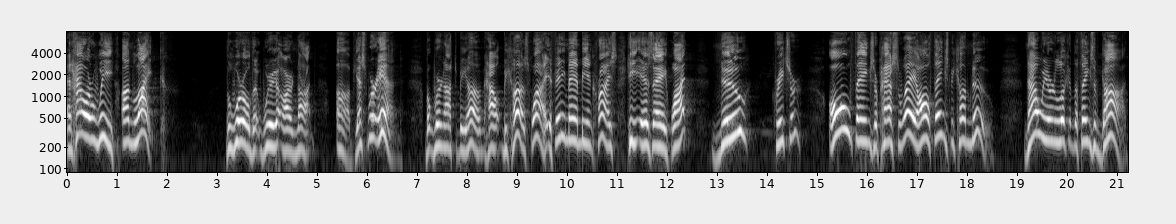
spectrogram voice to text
And how are we unlike the world that we are not of? Yes, we're in, but we're not to be of. How? Because why? If any man be in Christ, he is a what? New creature. Old things are passed away, all things become new. Now we are to look at the things of God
